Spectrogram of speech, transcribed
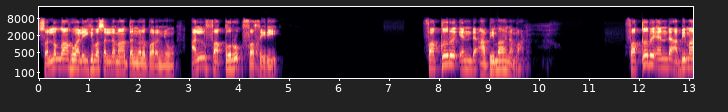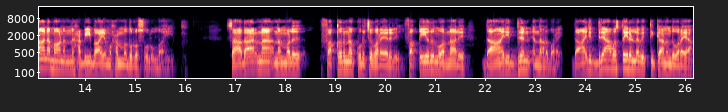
സല്ലല്ലാഹു അലൈഹി വസല്ലമ തങ്ങൾ പറഞ്ഞു അൽ ഫഖറു ഫഹിരി ഫഖർ എന്റെ അഭിമാനമാണ്. ഫക്കർ എന്റെ അഭിമാനമാണെന്ന് ഹബീബായ മുഹമ്മദ് റസൂലുല്ലാഹി സാധാരണ നമ്മൾ ഫക്കറിനെ കുറിച്ച് പറയലിൽ. ഫക്കീർ എന്ന് പറഞ്ഞാൽ ദാരിദ്രൻ എന്നാണ് പറയുക. ദാരിദ്ര്യാവസ്ഥയിലുള്ള വ്യക്തിക്കാണ് എന്ത് പറയാ?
